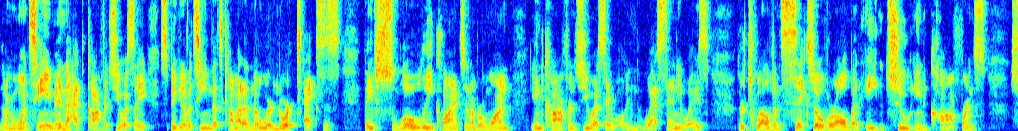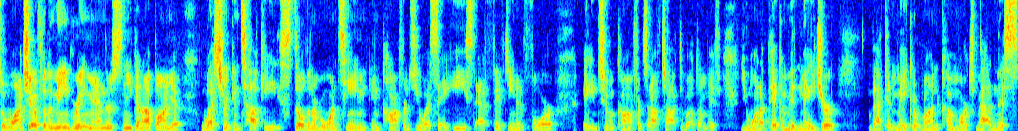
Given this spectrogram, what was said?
The number one team in that Conference USA. Speaking of a team that's come out of nowhere, North Texas, they've slowly climbed to number one in Conference USA. Well, in the West, anyways. They're 12 and 6 overall, but 8 and 2 in conference. So watch out for the Mean Green, man. They're sneaking up on you. Western Kentucky, still the number one team in Conference USA East at 15 and 4, 8 and 2 in conference. And I've talked about them. If you want to pick a mid major, that can make a run come March Madness,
